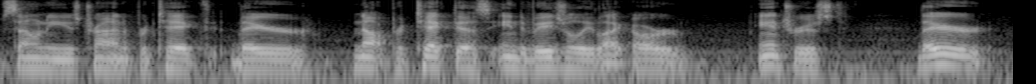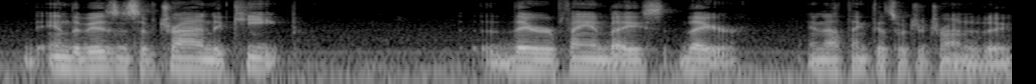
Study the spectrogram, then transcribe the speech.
Sony is trying to protect their not protect us individually like our interest. They're in the business of trying to keep their fan base there, and I think that's what you're trying to do.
